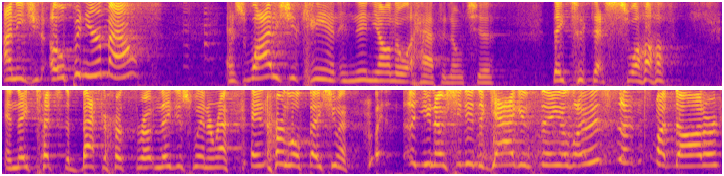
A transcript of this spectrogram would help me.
I need you to open your mouth as wide as you can. And then y'all know what happened, don't you? They took that swab and they touched the back of her throat and they just went around. And her little face, she went, you know, she did the gagging thing. I was like, this, this is my daughter.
